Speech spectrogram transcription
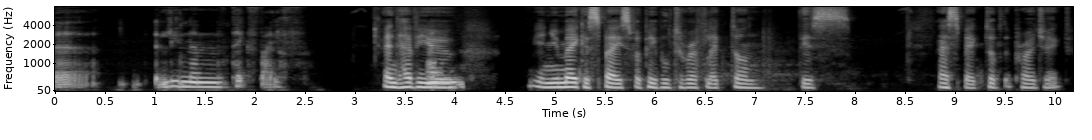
uh, linen textiles. And have you, um, and you make a space for people to reflect on this aspect of the project?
